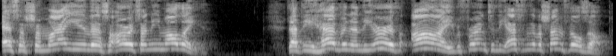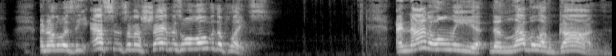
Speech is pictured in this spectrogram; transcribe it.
"Es Hashemayim v'Esaretz Animalei," that the heaven and the earth, I, referring to the essence of Hashem, fills up. In other words, the essence of Hashem is all over the place. And not only the level of God,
